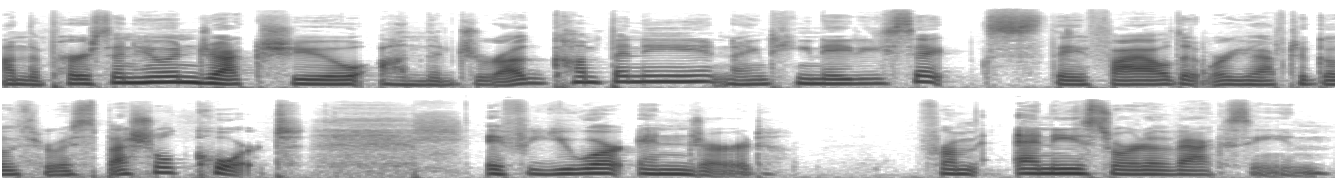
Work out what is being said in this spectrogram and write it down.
on the person who injects you, on the drug company. 1986, they filed it where you have to go through a special court if you are injured from any sort of vaccine.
